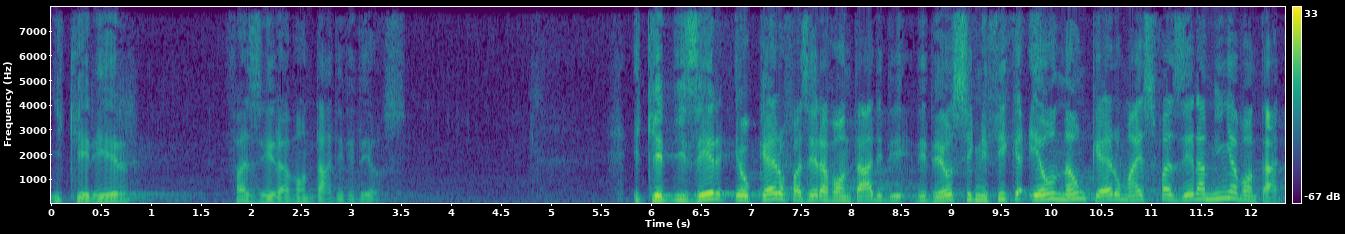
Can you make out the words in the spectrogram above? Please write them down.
e querer fazer a vontade de Deus. E que dizer eu quero fazer a vontade de, de, Deus significa eu não quero mais fazer a minha vontade.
